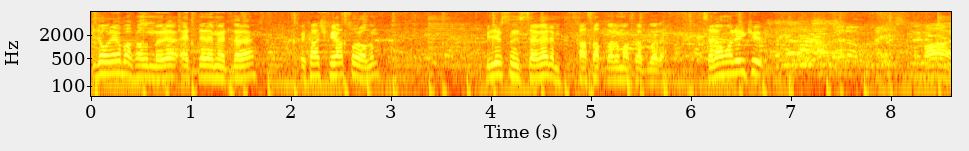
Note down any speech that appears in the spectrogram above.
Bir de oraya bakalım böyle etlere metlere. Birkaç fiyat soralım. Bilirsiniz severim kasapları masapları. Selamünaleyküm. Aa,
